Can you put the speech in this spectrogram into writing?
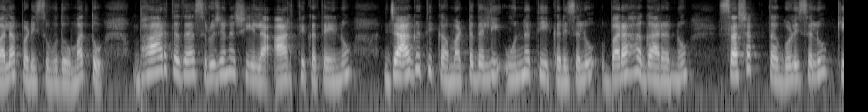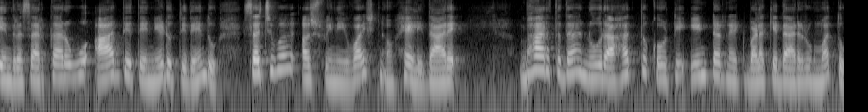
ಬಲಪಡಿಸುವುದು ಮತ್ತು ಭಾರತದ ಸೃಜನಶೀಲ ಆರ್ಥಿಕತೆಯನ್ನು ಜಾಗತಿಕ ಮಟ್ಟದಲ್ಲಿ ಉನ್ನತೀಕರಿಸಲು ಬರಹಗಾರನ್ನು ಸಶಕ್ತಗೊಳಿಸಲು ಕೇಂದ್ರ ಸರ್ಕಾರವು ಆದ್ಯತೆ ನೀಡುತ್ತಿದೆ ಎಂದು ಸಚಿವ ಅಶ್ವಿನಿ ವೈಷ್ಣವ್ ಹೇಳಿದ್ದಾರೆ. ಭಾರತದ ನೂರ ಹತ್ತು ಕೋಟಿ ಇಂಟರ್ನೆಟ್ ಬಳಕೆದಾರರು ಮತ್ತು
